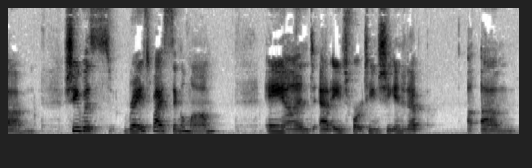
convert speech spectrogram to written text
um, she was raised by a single mom, and at age 14, she ended up um,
